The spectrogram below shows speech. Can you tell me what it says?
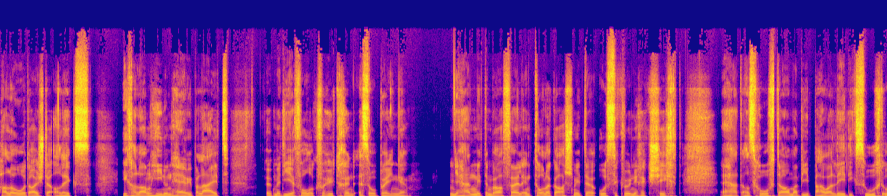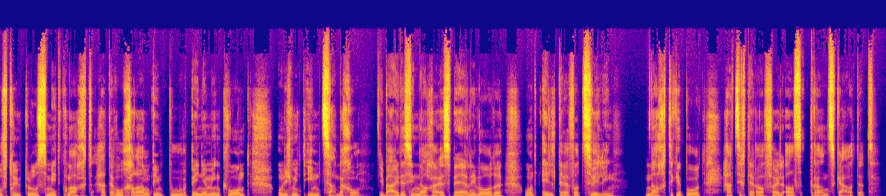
Hallo, da ist der Alex. Ich habe lange hin und her überlegt, ob wir die Folge von heute so bringen können. Wir haben mit dem Raphael einen tollen Gast mit einer außergewöhnlichen Geschichte. Er hat als Hofdame bei Bauerledig sucht auf 3 Plus mitgemacht, hat eine Woche lang beim Bauer Benjamin gewohnt und ist mit ihm zusammengekommen. Die beiden sind nachher ein Bärli geworden und Eltern von Zwilling. Nach der Geburt hat sich der Raphael als trans geoutet.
